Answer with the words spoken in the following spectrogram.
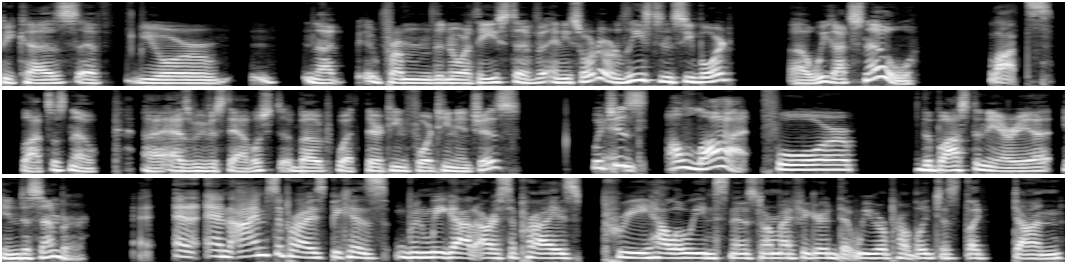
because if you're not from the northeast of any sort, or at least in Seaboard, uh, we got snow, Lots. lots of snow, uh, as we've established, about what, 13, 14 inches, which And- is a lot for the Boston area in December. And and I'm surprised because when we got our surprise pre-Halloween snowstorm, I figured that we were probably just like done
